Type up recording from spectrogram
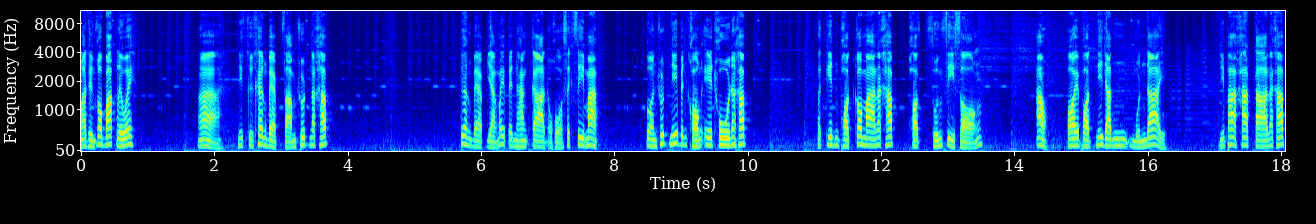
มาถึงก็บั๊กเลยเว้ยอ่า นี่คือเครื่องแบบ 3 ชุดนะครับ เครื่องแบบอย่างไม่เป็นทางการ โอ้โห เซ็กซี่มาก ส่วนชุดนี้เป็นของ A2 นะครับ สกินพอตก็มานะครับ พอร์ต042อ้าว พอยพอร์ตนี้ดันหมุนได้ นี่ผ้าคาดตานะครับ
